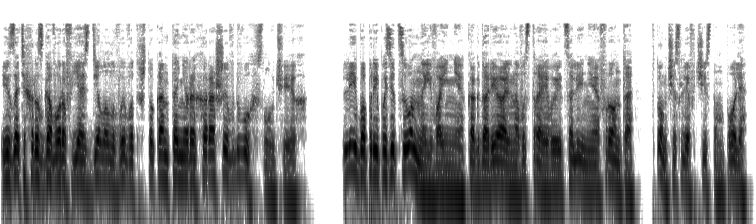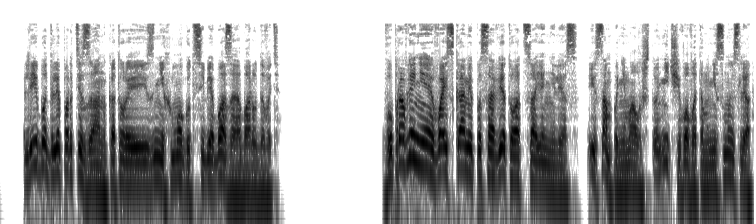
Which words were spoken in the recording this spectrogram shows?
Из этих разговоров я сделал вывод, что контейнеры хороши в двух случаях. Либо при позиционной войне, когда реально выстраивается линия фронта, в том числе в чистом поле, либо для партизан, которые из них могут себе базы оборудовать. В управление войсками по совету отца я не лез, и сам понимал, что ничего в этом не смыслю,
